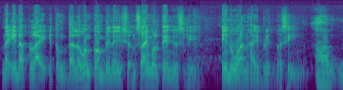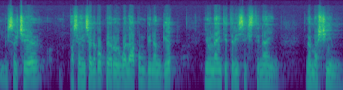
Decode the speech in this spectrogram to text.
na in-apply itong dalawang combination simultaneously in one hybrid machine. Um, Mr. Chair, pasensya na po pero wala pong binanggit yung 9369 na machine.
